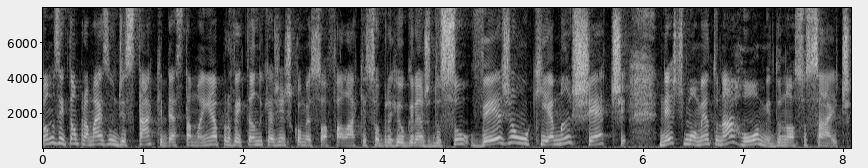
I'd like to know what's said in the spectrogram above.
Vamos então para mais um destaque desta manhã, aproveitando que a gente começou a falar aqui sobre o Rio Grande do Sul. Vejam o que é manchete neste momento na home do nosso site.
